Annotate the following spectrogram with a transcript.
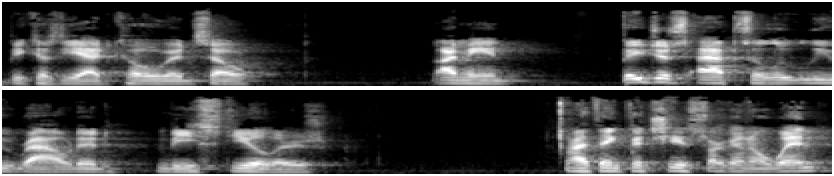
because he had COVID. So, I mean, they just absolutely routed the Steelers. I think the Chiefs are going to win.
